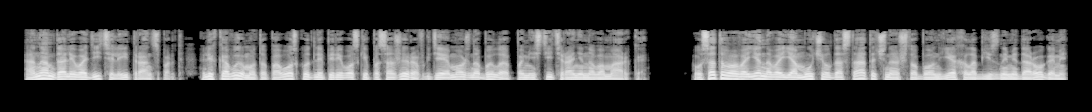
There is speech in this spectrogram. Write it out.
а нам дали водителя и транспорт, легковую мотоповозку для перевозки пассажиров, где можно было поместить раненого Марка. Усатого военного я мучил достаточно, чтобы он ехал объездными дорогами,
